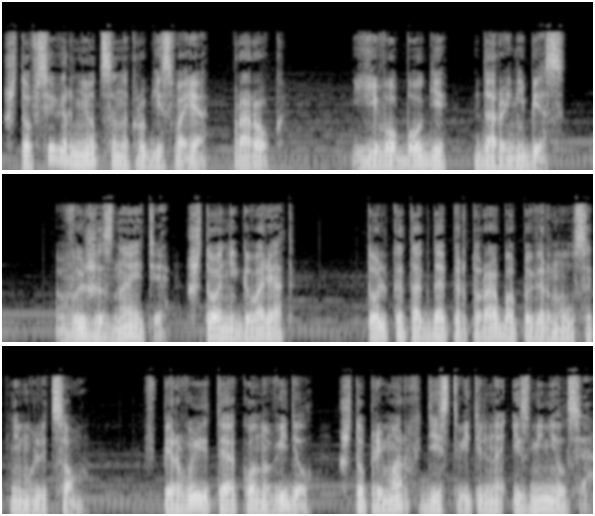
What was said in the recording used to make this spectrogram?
что все вернется на круги своя, пророк. Его боги – дары небес. Вы же знаете, что они говорят. Только тогда Пертураба повернулся к нему лицом. Впервые Теокон увидел, что примарх действительно изменился.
